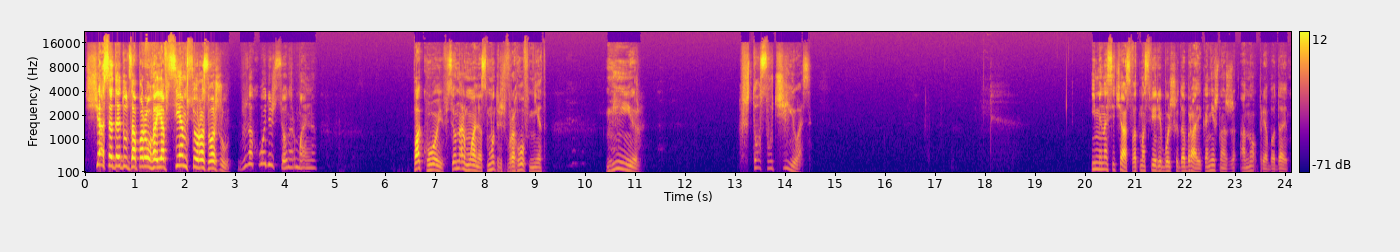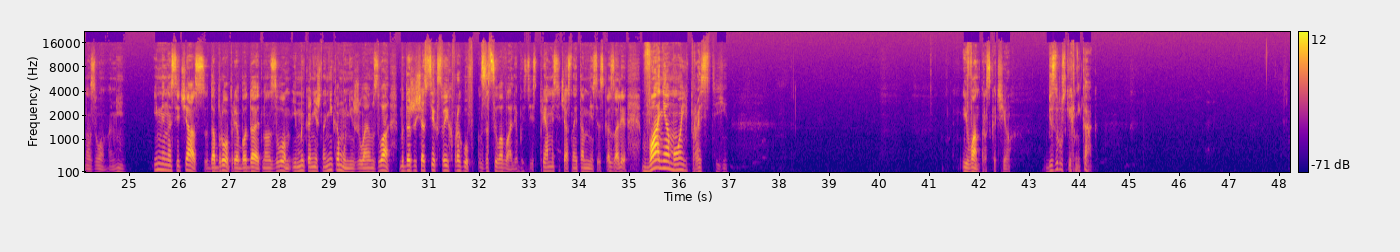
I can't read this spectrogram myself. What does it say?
Сейчас я дойду за порога, я всем все разложу. Заходишь, все нормально. Покой, все нормально. Смотришь, врагов нет. Мир, что случилось? Именно сейчас в атмосфере больше добра, и, конечно же, оно преобладает над злом. Аминь. Именно сейчас добро преобладает над злом, и мы, конечно, никому не желаем зла. Мы даже сейчас всех своих врагов зацеловали бы здесь, прямо сейчас на этом месте. Сказали, Ваня мой, прости. Иван проскочил. Без русских никак.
